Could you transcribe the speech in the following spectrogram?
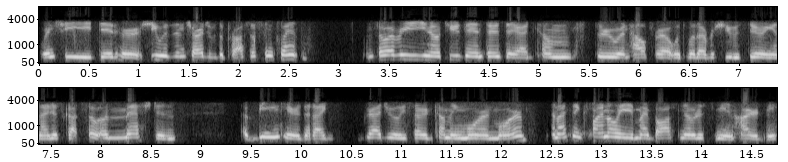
when she did her. She was in charge of the processing plant, and so every you know Tuesday and Thursday I'd come through and help her out with whatever she was doing, and I just got so enmeshed in uh, being here that I gradually started coming more and more. And I think finally my boss noticed me and hired me.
